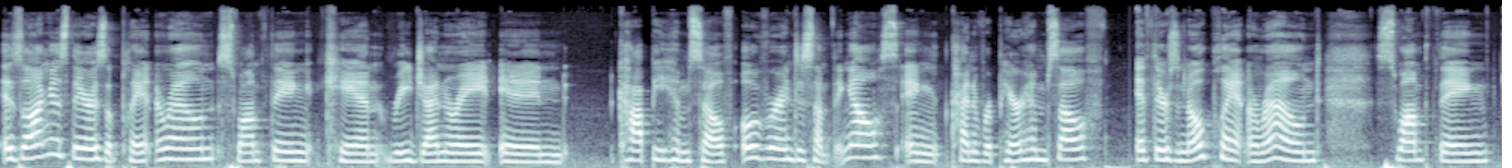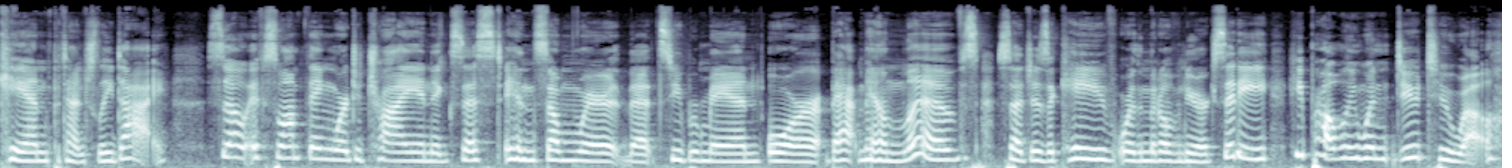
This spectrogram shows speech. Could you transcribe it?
As long as there is a plant around, Swamp Thing can regenerate and copy himself over into something else and kind of repair himself. If there's no plant around, Swamp Thing can potentially die. So, if Swamp Thing were to try and exist in somewhere that Superman or Batman lives, such as a cave or the middle of New York City, he probably wouldn't do too well.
